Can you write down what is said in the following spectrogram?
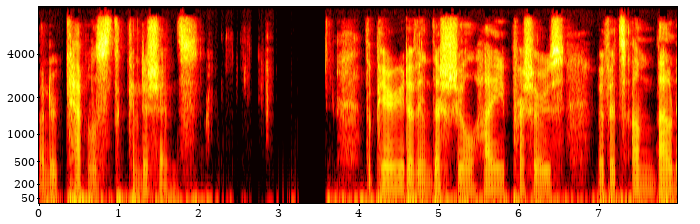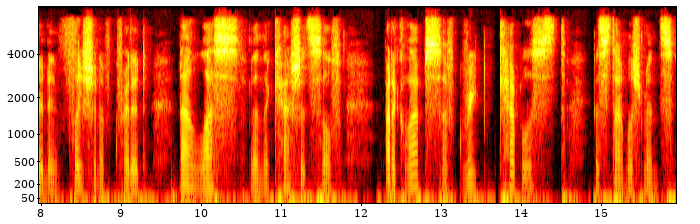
under capitalist conditions. The period of industrial high pressures, with its unbounded inflation of credit, not less than the cash itself, by the collapse of great capitalist establishments,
